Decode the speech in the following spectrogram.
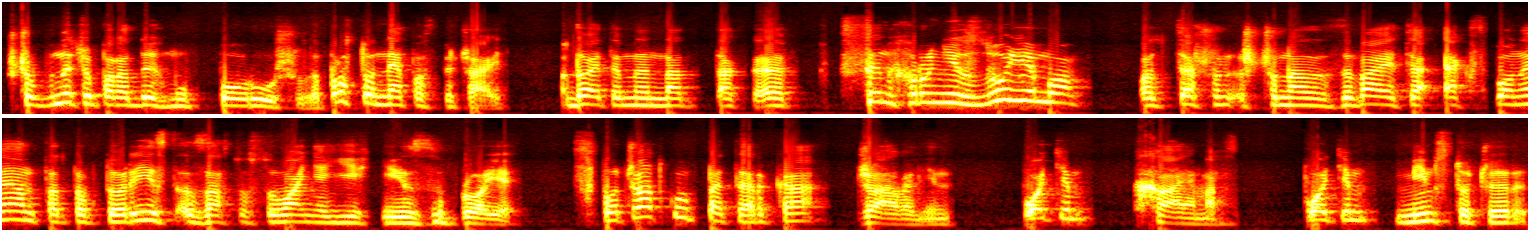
щоб вони цю парадигму порушили, просто не поспішають. Давайте ми на так е, синхронізуємо. От те, що, що називається експонента, тобто ріст застосування їхньої зброї. Спочатку ПТРК Джавелін, потім Хаймарс, потім Мім 104,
